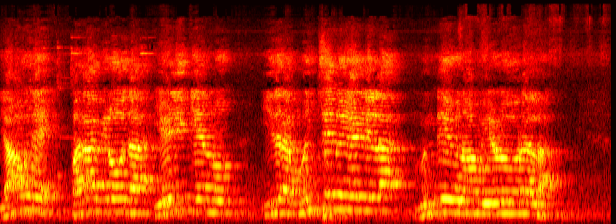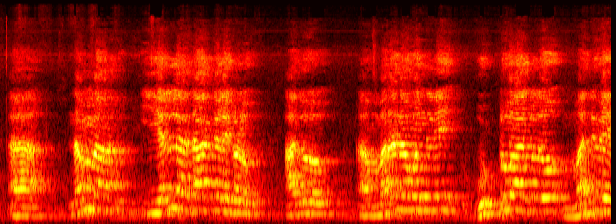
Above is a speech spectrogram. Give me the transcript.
ಯಾವುದೇ ಪರ ವಿರೋಧ ಹೇಳಿಕೆಯನ್ನು ಇದರ ಮುಂಚೆನೂ ಹೇಳಿಲ್ಲ ಮುಂದೆಯೂ ನಾವು ಹೇಳುವವರಲ್ಲ. ನಮ್ಮ ಈ ಎಲ್ಲ ದಾಖಲೆಗಳು, ಅದು ಮರಣ ಹೊಂದಲಿ ಹುಟ್ಟುವಾಗಲೂ ಮದುವೆ,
